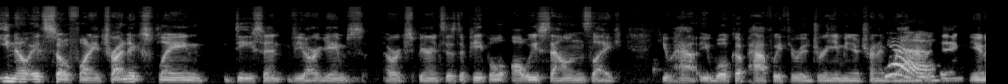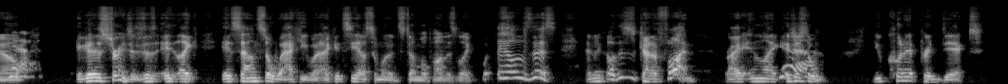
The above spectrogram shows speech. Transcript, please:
you know, it's so funny trying to explain decent VR games or experiences to people always sounds like you have you woke up halfway through a dream and you're trying to Yeah. grab everything, you know. Yeah. It gets strange. It's just it like it sounds so wacky, but I could see how someone would stumble upon this and like, what the hell is this? And like, oh, this is kind of fun, right? And like it's just a, you couldn't predict,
